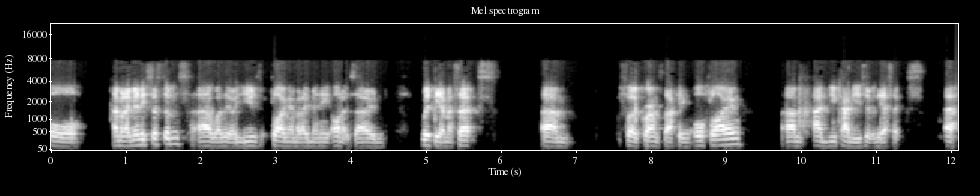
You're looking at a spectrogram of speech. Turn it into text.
for MLA Mini systems, uh, whether you're flying MLA Mini on its own with the MSX um, for ground stacking or flying, um, and you can use it with the SXF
